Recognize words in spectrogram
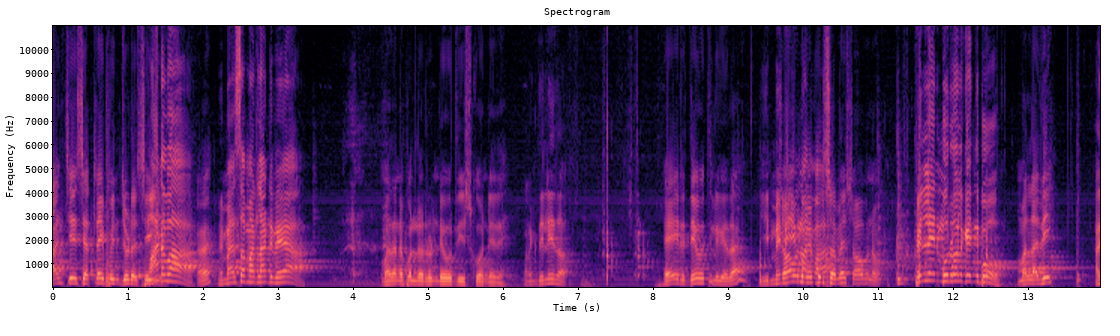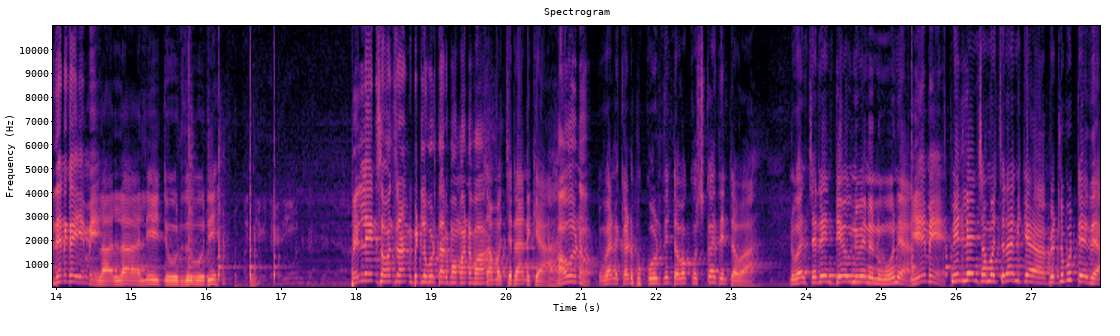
ఆన్ చేసి ఎట్లయిపోయింది చూడ మానవా? మేమేస్తాం అట్లాంటివే? మదనపల్లిలో రెండు ఎవరు తీసుకోండి మనకు తెలియదు ఏ ఇది దేవతలు కదా. ఈ మేమే శోభనం పెళ్ళైన మూడు రోజులకైంది పో. మళ్ళీ అది? అదేనగా ఏమి? లాలి దూరి దూరి పెళ్ళైన సంవత్సరానికి బిడ్డలు పుడతారు పో మానవా? సంవత్సరానికి? అవును. నువ్వైనా కడుపు కూడి తింటావా కుసుక తింటావా? నువ్వైనా సరైన దేవునివేనా నువ్వునే ఏమి? పెళ్ళైన సంవత్సరానికి బిడ్డలు పుట్టేదే?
